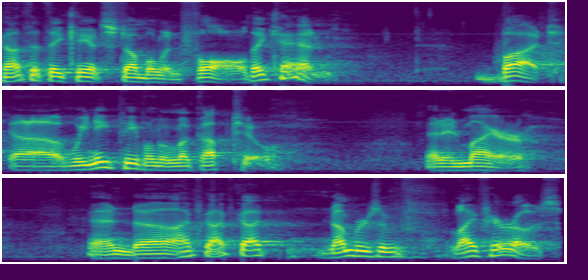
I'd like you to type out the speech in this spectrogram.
not that they can't stumble and fall, they can. But uh, we need people to look up to and admire. And uh, I've, I've got numbers of life heroes.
